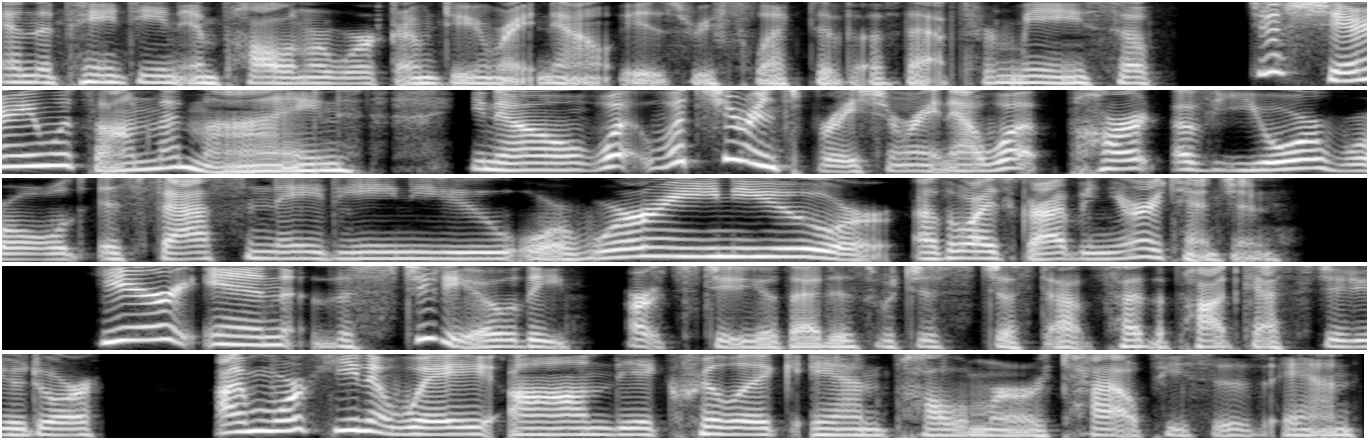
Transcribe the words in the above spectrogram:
And the painting and polymer work I'm doing right now is reflective of that for me. So just sharing what's on my mind. You know, what, what's your inspiration right now? What part of your world is fascinating you or worrying you or otherwise grabbing your attention? Here in the studio, the art studio that is, which is just outside the podcast studio door, I'm working away on the acrylic and polymer tile pieces. And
